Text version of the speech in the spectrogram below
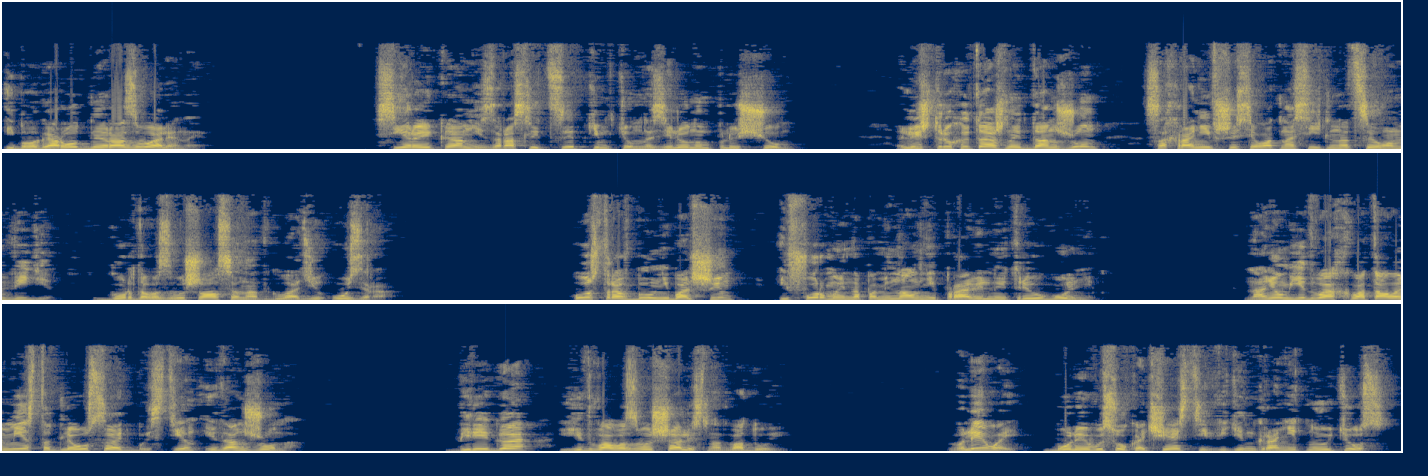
и благородные развалины. Серые камни заросли цепким темно-зеленым плющом. Лишь трехэтажный донжон, сохранившийся в относительно целом виде, гордо возвышался над гладью озера. Остров был небольшим и формой напоминал неправильный треугольник. На нем едва хватало места для усадьбы, стен и донжона. Берега едва возвышались над водой. В левой, более высокой части виден гранитный утес.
